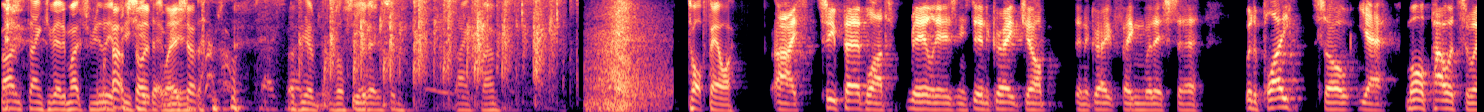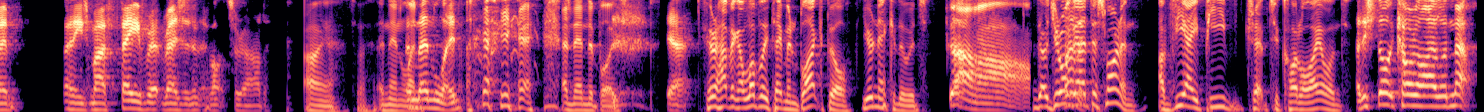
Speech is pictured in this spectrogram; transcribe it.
Man, thank you very much. Really appreciate Absolute it. pleasure. You. We'll see you very soon. Thanks, man. Top fella. Aye, superb lad, really is, and he's doing a great job, doing a great thing with this uh, with the play. So yeah, more power to him. And he's my favourite resident of Auchterarder. Oh yeah. So, and then Lynn. And then Lynn. yeah. And then the boys. Yeah. Who are having a lovely time in Blackpool, your neck of the woods. Ah, Do you know what they had this morning? A VIP trip to Coral Island. Are they still at Coral Island now?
